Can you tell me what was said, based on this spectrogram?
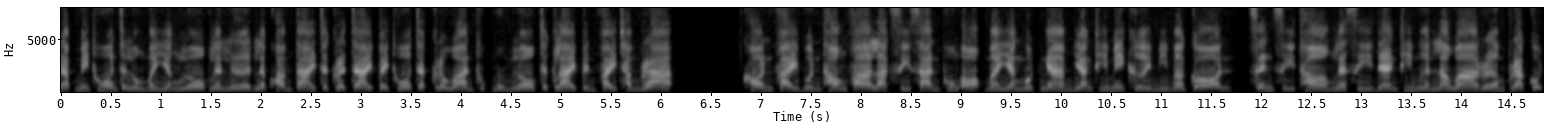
นับไม่ถ้วนจะลงมายังโลกและเลือดและความตายจะกระจายไปทั่วจักรวาลทุกมุมโลกจะกลายเป็นไฟชำระ ค้อนไฟบนท้องฟ้าหลากสีสันพุ่งออกมาอย่างงดงามอย่างที่ไม่เคยมีมาก่อน เส้นสีทองและสีแดงที่เหมือนลาวาเริ่มปรากฏ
